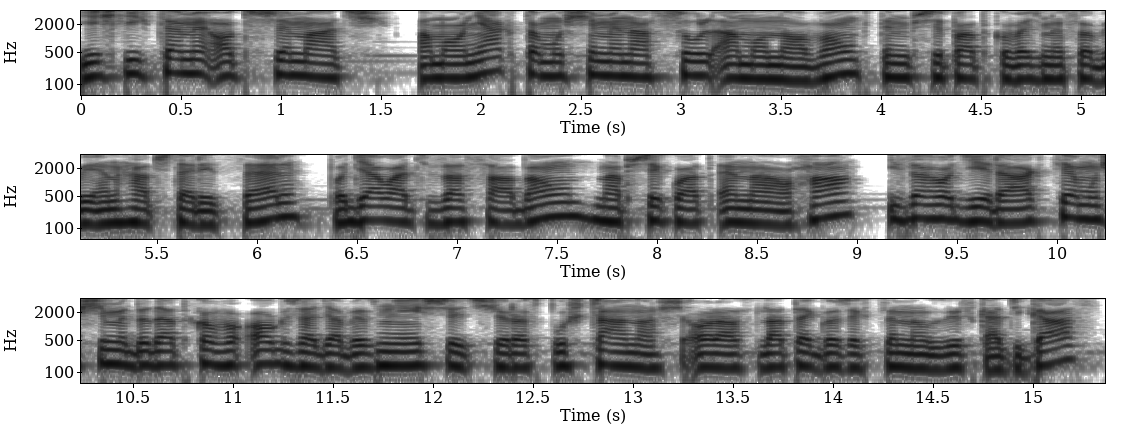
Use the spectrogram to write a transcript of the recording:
Jeśli chcemy otrzymać amoniak, to musimy na sól amonową, w tym przypadku weźmy sobie NH4Cl, podziałać zasadą, na przykład NaOH i zachodzi reakcja. Musimy dodatkowo ogrzać, aby zmniejszyć rozpuszczalność oraz dlatego, że chcemy uzyskać gaz.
